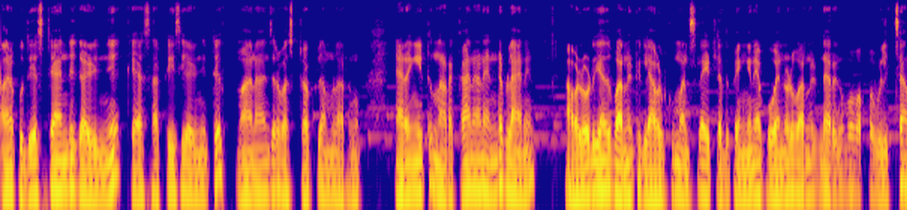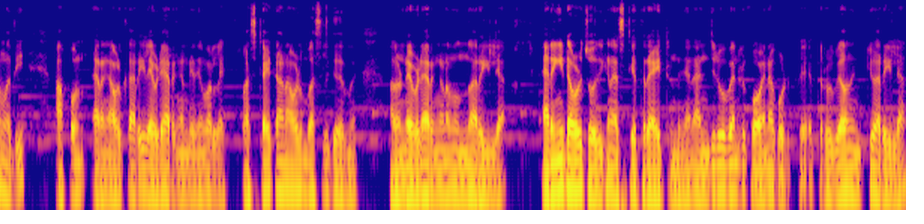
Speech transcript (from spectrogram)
അങ്ങനെ പുതിയ സ്റ്റാൻഡ് കഴിഞ്ഞ് K S R T C കഴിഞ്ഞിട്ട് മാനാഞ്ചിറ ബസ് സ്റ്റോപ്പിൽ നമ്മൾ ഇറങ്ങും. ഇറങ്ങിയിട്ട് നടക്കാനാണ് എന്റെ പ്ലാന് അവളോട് ഞാനത് പറഞ്ഞിട്ടില്ല. അവൾക്കും മനസ്സിലായിട്ടില്ല. ഇതിപ്പോൾ എങ്ങനെയാണ് പോകുക എന്നോട് പറഞ്ഞിട്ടുണ്ട്. ഇറങ്ങുമ്പോൾ പപ്പ വിളിച്ചാൽ മതി. അപ്പം ഇറങ്ങാം. അവൾക്ക് അറിയില്ല എവിടെ ഇറങ്ങേണ്ടത് ഞാൻ പറഞ്ഞേ ഫസ്റ്റായിട്ടാണ് അവളും ബസ്സിൽ കയറുന്നത്. അതുകൊണ്ട് എവിടെ ഇറങ്ങണം എന്നൊന്നും അറിയില്ല. ഇറങ്ങിയിട്ട് അവൾ ചോദിക്കണം എസ് ടി എത്ര ആയിട്ടുണ്ട്? ഞാൻ അഞ്ച് രൂപേന്റെ ഒരു കോയിനാണ് കൊടുത്ത് എത്ര രൂപയാവും എനിക്കും അറിയില്ല.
